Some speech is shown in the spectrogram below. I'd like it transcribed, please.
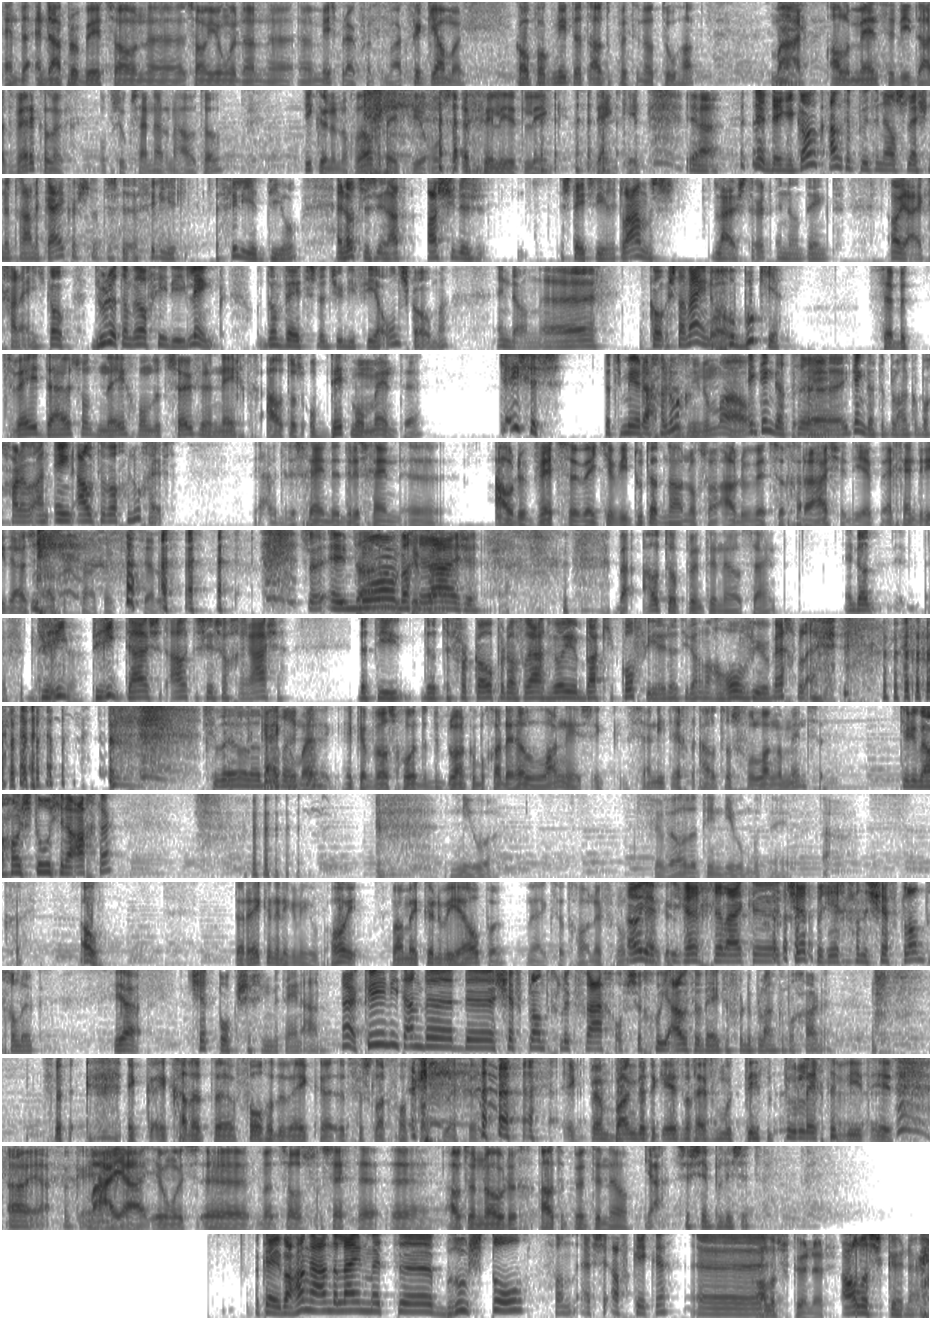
En, da- en daar probeert zo'n zo'n jongen dan misbruik van te maken. Vind ik jammer. Ik hoop ook niet dat Auto.nl toehapt. Maar alle mensen die daadwerkelijk op zoek zijn naar een auto, die kunnen nog wel steeds via onze affiliate link, denk ik. Ja, ja denk ik ook. Auto.nl slash neutrale kijkers. Dat is de affiliate, affiliate deal. En dat is dus inderdaad, als je dus steeds die reclames luistert en dan denkt... Oh ja, ik ga er eentje kopen. Doe dat dan wel via die link. Dan weten ze dat jullie via ons komen. En dan eh, staan wij in een Wow. goed boekje. Ze hebben 2997 auto's op dit moment, hè? Jezus, dat is meer Ja, dan genoeg. Dat is niet normaal. Ik denk dat, je- eh, ik denk dat de Blanke Bogarde aan één auto wel genoeg heeft. Ja, er is geen, er is geen eh, ouderwetse, weet je, wie doet dat nou nog? Zo'n ouderwetse garage, die heeft echt geen 3000 auto's staan, kan ik je vertellen. Zo'n enorme bij- garage. Bij auto.nl zijn. En dat drie, kijken. 3000 auto's in zo'n garage. Dat, die, dat de verkoper dan vraagt, wil je een bakje koffie? En dat hij dan een half uur wegblijft. Even kijken, maar ik, ik heb wel eens gehoord dat de blanke Bogarde heel lang is. Ik, het zijn niet echt auto's voor lange mensen. Natuurlijk wel gewoon een stoeltje naar achter. Nieuwe. Ik vind wel dat hij nieuw moet nemen. Ah, oké. Oh, daar rekende ik niet op. Hoi, waarmee kunnen we je helpen? Nee, ik zat gewoon even rond te Oh, je, je kreeg gelijk een chatbericht van de chef klantengeluk. Ja, Chatboxje ging meteen aan. Nou, kun je niet aan de, de chef klantengeluk vragen of ze een goede auto weten voor de Blanke Bogarde? ik, ik ga dat eh, volgende week eh, het verslag van vastleggen. ik ben bang dat ik eerst nog even moet to- toelichten wie het is. Oh ja, oké. Maar ja, jongens, eh, wat, zoals gezegd, hè, eh, auto nodig, auto.nl. Ja, zo simpel is het. Oké, we hangen aan de lijn met eh Bruce Tol van FC Afkikken. Eh, Alles kunner,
